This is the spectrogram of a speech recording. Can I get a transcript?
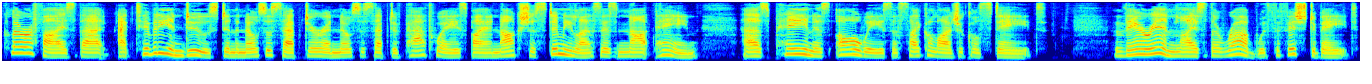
clarifies that activity induced in the nociceptor and nociceptive pathways by a noxious stimulus is not pain, as pain is always a psychological state. Therein lies the rub with the fish debate.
